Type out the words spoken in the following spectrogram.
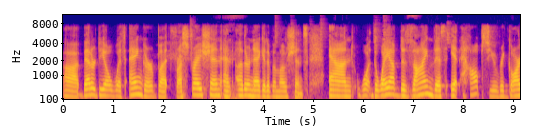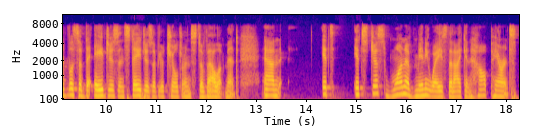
uh, better deal with anger, but frustration and other negative emotions. And what the way I've designed this, it helps you regardless of the ages and stages of your children's development. And it's it's just one of many ways that I can help parents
